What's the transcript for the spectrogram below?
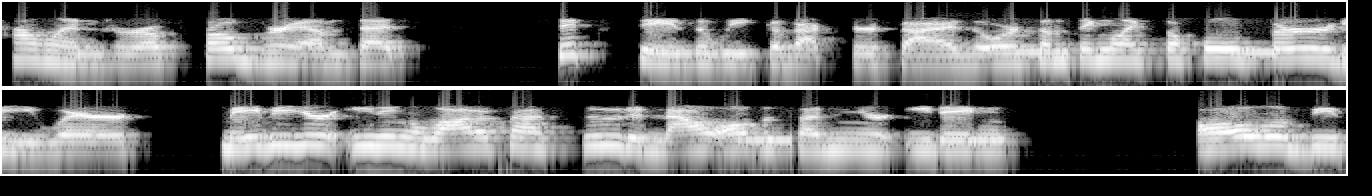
challenge or a program that's six days a week of exercise or something like the whole 30 where maybe you're eating a lot of fast food and now all of a sudden you're eating all of these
